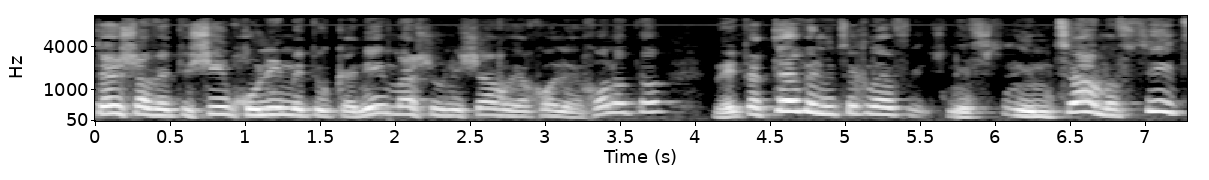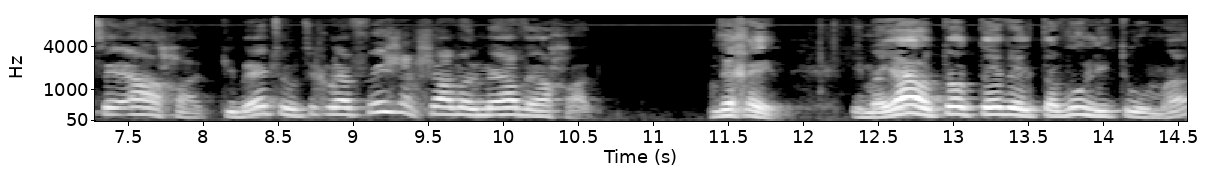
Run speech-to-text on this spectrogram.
תשע ותשעים חולים מתוקנים, מה שהוא נשאר הוא יכול לאכול אותו, ואת התבל הוא צריך להפריש. נמצא מפסיד שאה אחת, כי בעצם הוא צריך להפריש עכשיו על מאה ואחת. וכן, אם היה אותו תבל טבול לתרומה,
